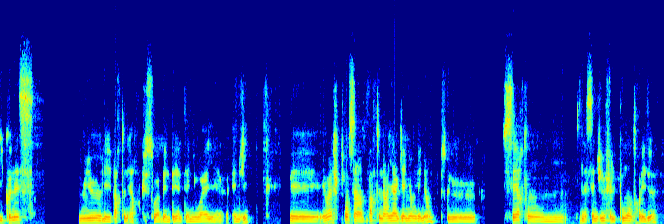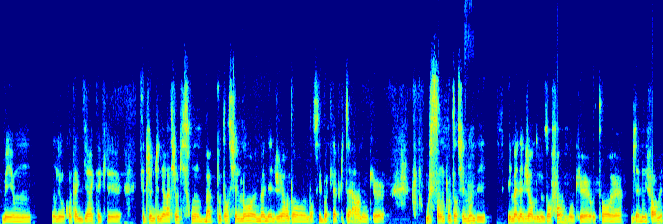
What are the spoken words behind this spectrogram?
ils connaissent mieux les partenaires, que ce soit BNP, Alten, EY, NJ. Et, voilà, je pense c'est un partenariat gagnant-gagnant, parce que certes, on, la CNGE fait le pont entre les deux, mais on, on est au contact direct avec cette jeune génération qui seront bah, potentiellement managers dans, dans ces boîtes-là plus tard, donc euh, ou sont potentiellement des, des, managers de nos enfants, donc euh, autant euh, bien les former.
